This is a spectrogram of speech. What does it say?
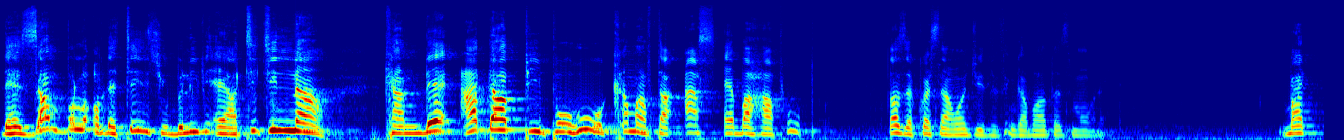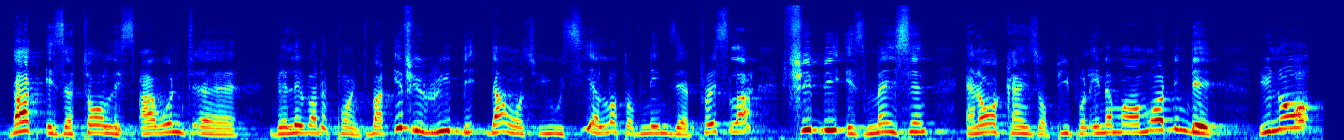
the example of the things you believe in and are teaching now, can there other people who will come after us ever have hope? That's the question I want you to think about this morning. But that is a tall list. I won't uh, belabor the point. But if you read that one, you will see a lot of names there. Priscilla, Phoebe is mentioned, and all kinds of people. In our modern day, you know,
